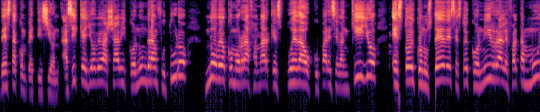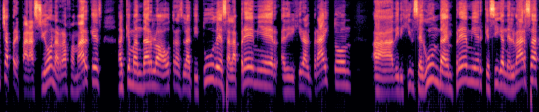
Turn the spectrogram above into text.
de esta competición. Así que yo veo a Xavi con un gran futuro. No veo cómo Rafa Márquez pueda ocupar ese banquillo. Estoy con ustedes, estoy con Irra. Le falta mucha preparación a Rafa Márquez. Hay que mandarlo a otras latitudes, a la Premier, a dirigir al Brighton, a dirigir segunda en Premier, que siga en el Barça,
